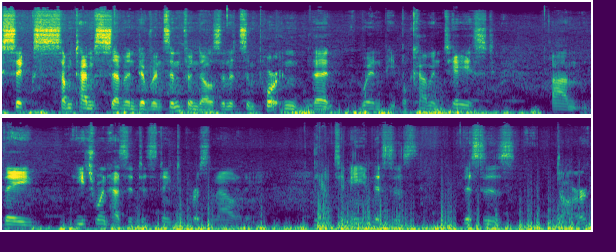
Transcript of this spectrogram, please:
six, sometimes seven different Zinfandels, and it's important that when people come and taste, um, they each one has a distinct personality. And to me, this is this is dark.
